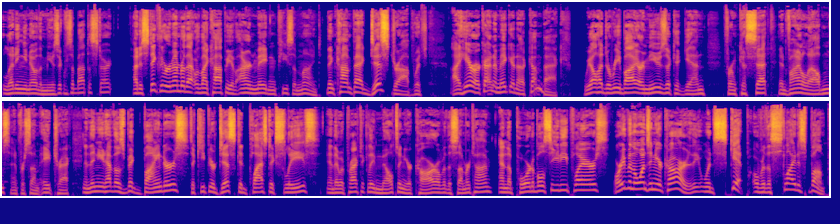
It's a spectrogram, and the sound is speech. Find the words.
letting you know the music was about to start. I distinctly remember that with my copy of Iron Maiden Piece of Mind. Then compact disc drop, which I hear are kind of making a comeback. We all had to rebuy our music again from cassette and vinyl albums and for some 8 track. And then you'd have those big binders to keep your disc in plastic sleeves, and they would practically melt in your car over the summertime. And the portable CD players, or even the ones in your car, they would skip over the slightest bump.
